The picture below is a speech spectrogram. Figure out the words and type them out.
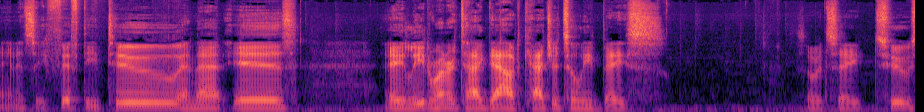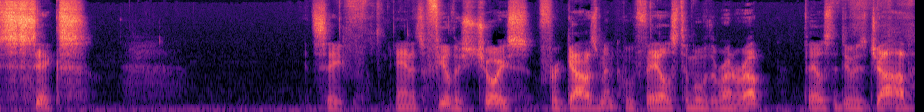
and it's a 52, and that is a lead runner tagged out, catcher to lead base. So it's a 2 6 safe, and it's a fielder's choice for Gausman, who fails to move the runner up, fails to do his job.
